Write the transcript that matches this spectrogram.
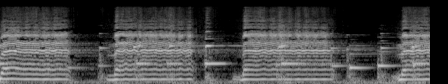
meh, meh, meh, meh.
